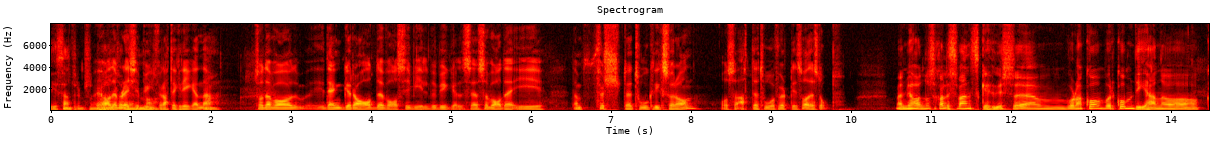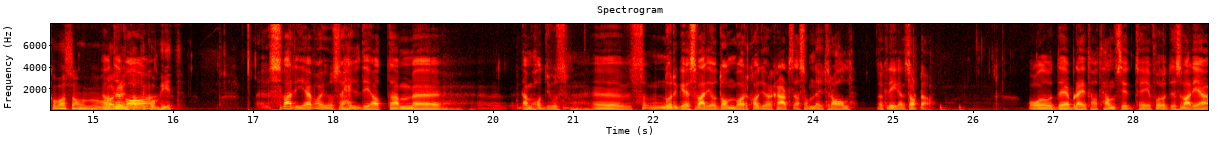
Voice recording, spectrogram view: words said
i sentrum. som Ja, det ble ikke bygd for etter krigen, det. Så det var, i den grad det var sivil bebyggelse, så var det i de første to krigsårene. Og så etter 42 så var det stopp. Men vi har noe som kalles svenskehus. Eh, kom, hvor kom de hen, og hva var som var ja, grunnen til at de kom hit? Sverige var jo så heldig at de, eh, de hadde jo eh, Norge, Sverige og Danmark hadde jo erklært seg som nøytral da krigen starta. Og det ble tatt hensyn til i forhold til Sverige,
